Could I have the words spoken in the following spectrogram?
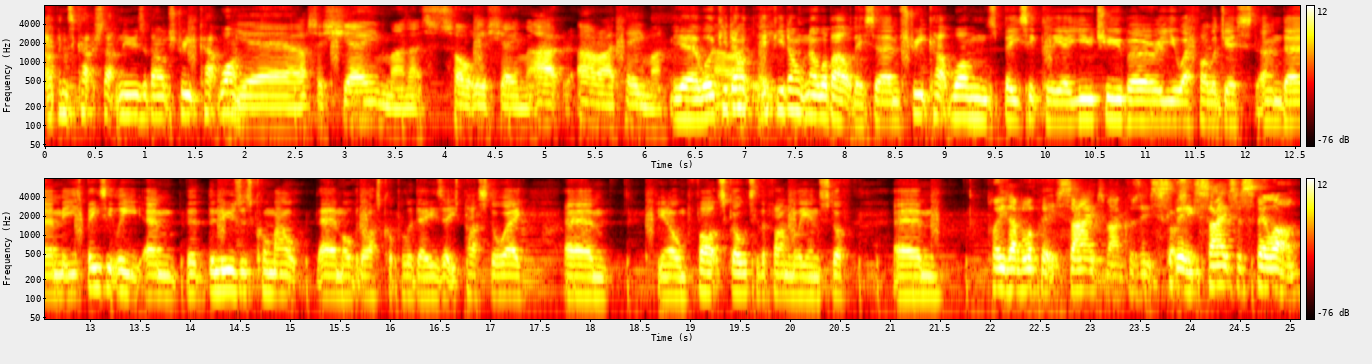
happen to catch that news about Streetcap1? Yeah, that's a shame, man. That's totally a shame. R- R.I.P. man. Yeah, well, if you don't if you don't know about this, um, Streetcap1's basically a YouTuber, a ufologist, and um, he's basically um, the the news has come out um, over the last couple of days that he's passed away. Um, you know, thoughts go to the family and stuff. Please have a look at his sites, man, because his, his sites are still on.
